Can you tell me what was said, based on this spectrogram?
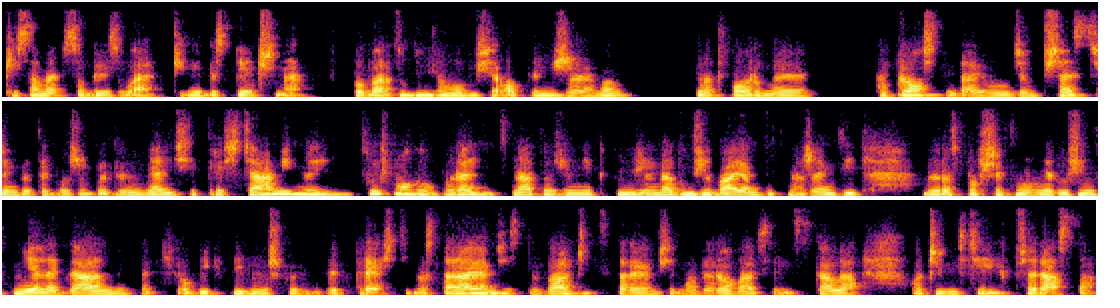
czy same w sobie złe, czy niebezpieczne, bo bardzo dużo mówi się o tym, że no, platformy po prostu dają ludziom przestrzeń do tego, żeby wymieniali się treściami, no i cóż mogą poradzić na to, że niektórzy nadużywają tych narzędzi do rozpowszechniania różnych nielegalnych, takich obiektywnie szkodliwych treści. No starają się z tym walczyć, starają się moderować, no i skala oczywiście ich przerasta.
